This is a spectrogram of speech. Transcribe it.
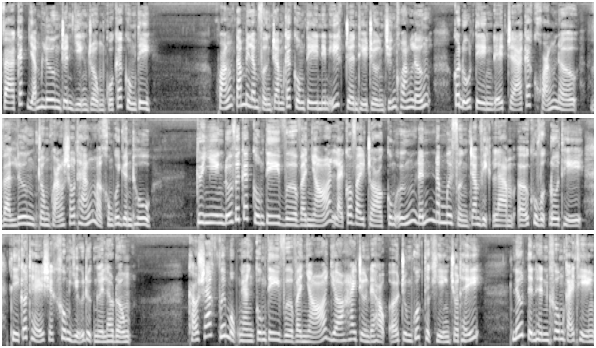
và cắt giảm lương trên diện rộng của các công ty – Khoảng 85% các công ty niêm yết trên thị trường chứng khoán lớn có đủ tiền để trả các khoản nợ và lương trong khoảng 6 tháng mà không có doanh thu. Tuy nhiên, đối với các công ty vừa và nhỏ lại có vai trò cung ứng đến 50% việc làm ở khu vực đô thị thì có thể sẽ không giữ được người lao động. Khảo sát với 1.000 công ty vừa và nhỏ do hai trường đại học ở Trung Quốc thực hiện cho thấy, nếu tình hình không cải thiện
